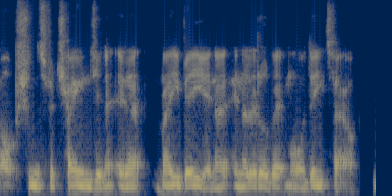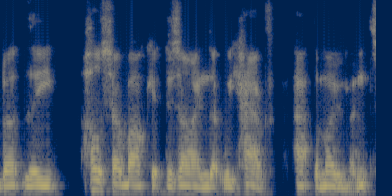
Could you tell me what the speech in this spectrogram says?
options for change in a, in a maybe in a in a little bit more detail. But the wholesale market design that we have at the moment.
